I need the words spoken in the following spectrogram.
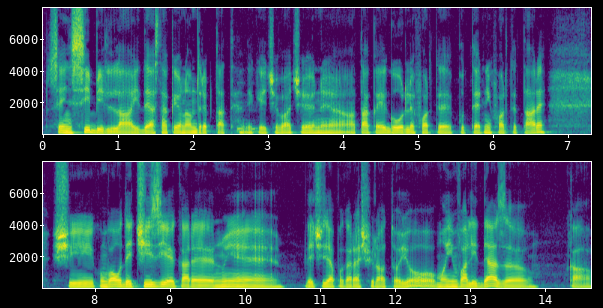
sensibil la ideea asta că eu n-am dreptate. Adică e ceva ce ne atacă ego-urile foarte puternic, foarte tare și cumva o decizie care nu e decizia pe care aș fi luat-o eu, mă invalidează ca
